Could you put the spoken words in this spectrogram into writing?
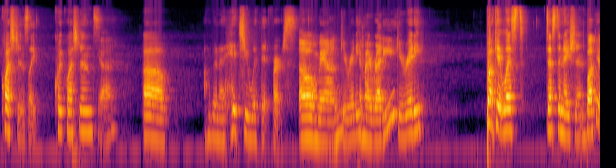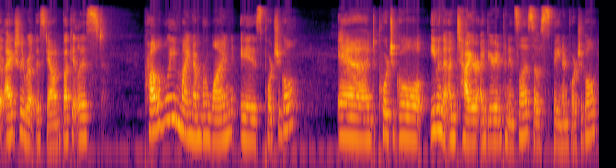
questions, like quick questions. yeah. Uh, I'm going to hit you with it first. Oh man. Get ready? Am I ready? Get ready? Bucket list destination. Bucket I actually wrote this down. Bucket list. Probably my number one is Portugal. And Portugal, even the entire Iberian Peninsula, so Spain and Portugal.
